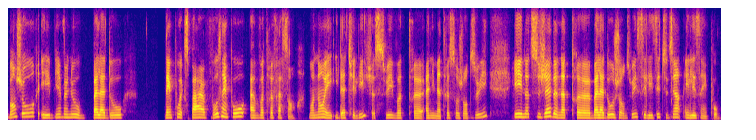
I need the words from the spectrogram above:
Bonjour et bienvenue au balado d'impôts experts, vos impôts à votre façon. Mon nom est Ida Cheli, je suis votre euh, animatrice aujourd'hui et notre sujet de notre euh, balado aujourd'hui, c'est les étudiants et les impôts.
